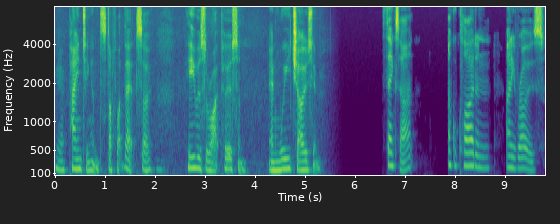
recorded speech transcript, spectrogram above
you know, painting and stuff like that. So he was the right person, and we chose him. Thanks, Art. Uncle Clyde and Auntie Rose.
